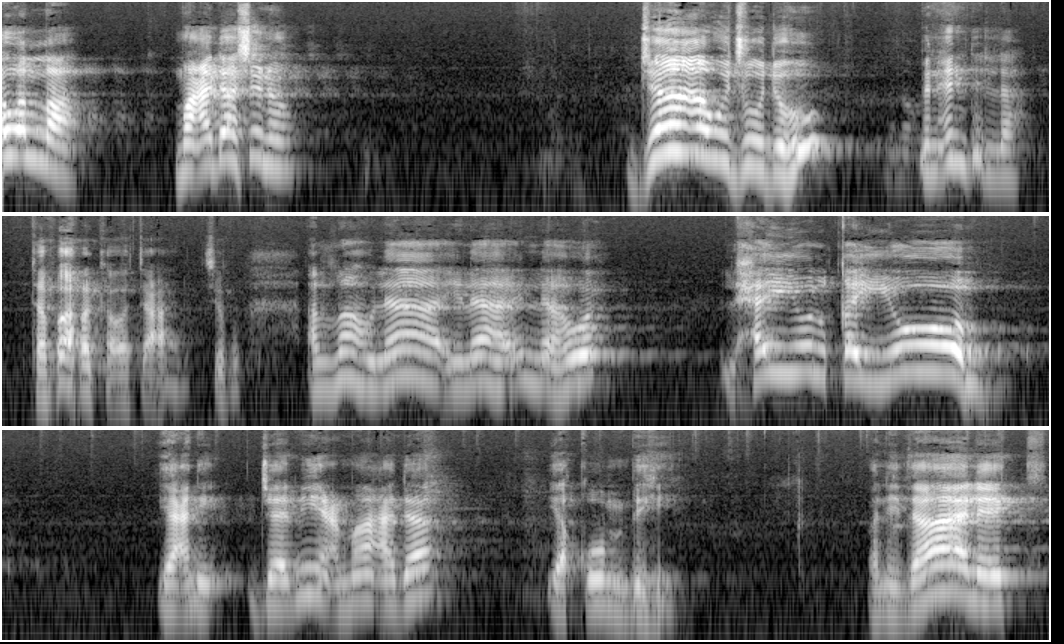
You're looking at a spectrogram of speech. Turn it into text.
هو الله. ما عداه شنو؟ جاء وجوده من عند الله تبارك وتعالى. شوفوا الله لا إله إلا هو الحي القيوم. يعني جميع ما عدا يقوم به. ولذلك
